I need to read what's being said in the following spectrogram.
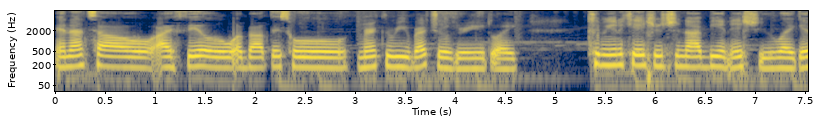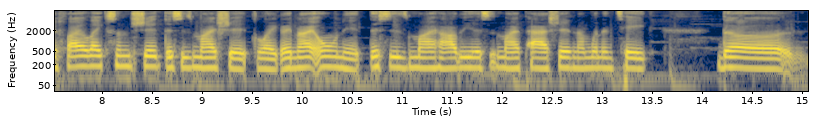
And that's how I feel about this whole Mercury retrograde. Like, communication should not be an issue. Like, if I like some shit, this is my shit. Like, and I own it. This is my hobby. This is my passion. I'm going to take the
